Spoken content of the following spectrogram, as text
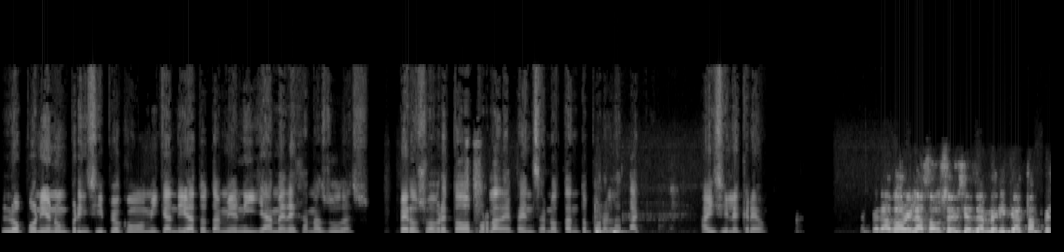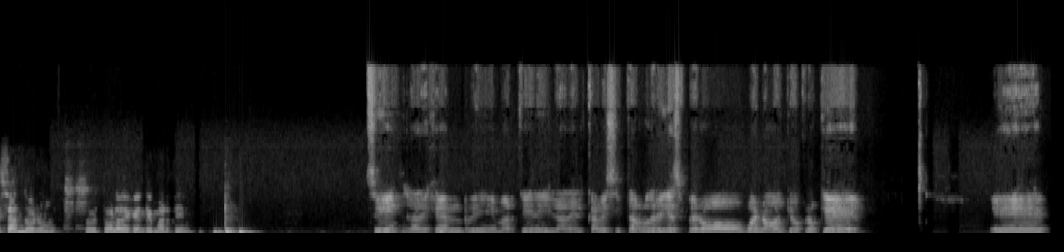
lo ponía en un principio como mi candidato también y ya me deja más dudas, pero sobre todo por la defensa, no tanto por el ataque. Ahí sí le creo. Emperador y las ausencias de América están pesando, ¿no? Sobre todo la de Henry Martín. Sí, la de Henry Martín y la del Cabecita Rodríguez, pero bueno, yo creo que eh,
